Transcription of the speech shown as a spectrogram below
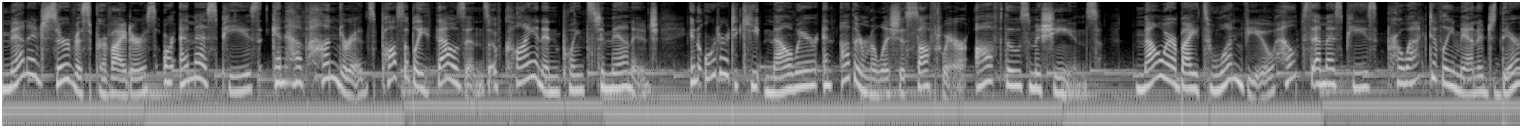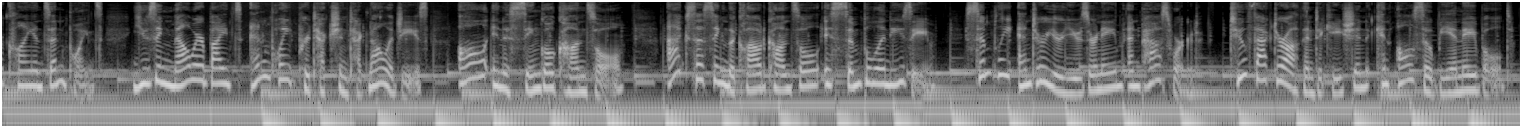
Managed service providers, or MSPs, can have hundreds, possibly thousands, of client endpoints to manage in order to keep malware and other malicious software off those machines. Malwarebytes OneView helps MSPs proactively manage their clients' endpoints using Malwarebytes endpoint protection technologies, all in a single console. Accessing the Cloud Console is simple and easy. Simply enter your username and password. Two factor authentication can also be enabled.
